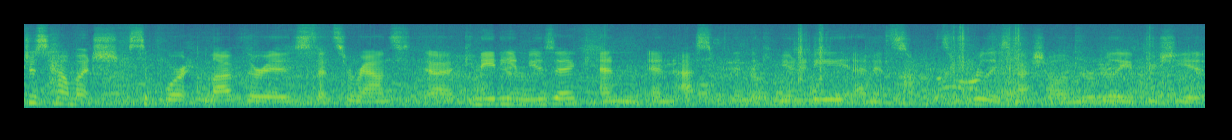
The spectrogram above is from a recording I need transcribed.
just how much support and love there is that surrounds uh, Canadian music and, and us within the community, and it's, it's really special, and we're really appreciate,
